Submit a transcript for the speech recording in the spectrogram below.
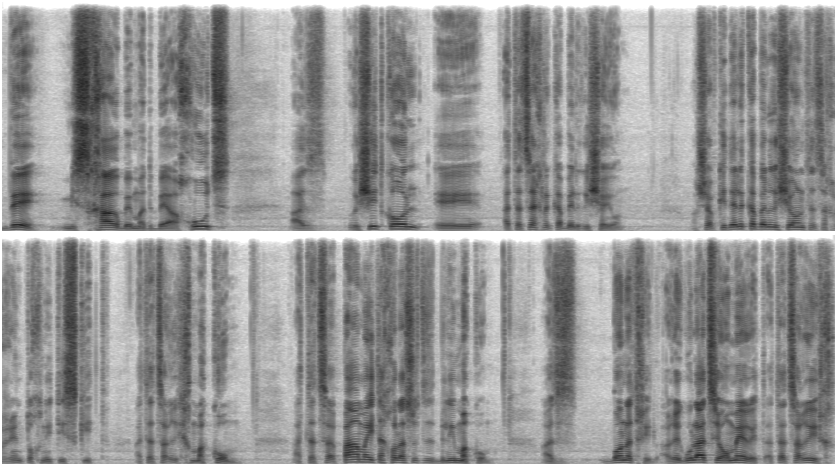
ומסחר במטבע חוץ. אז ראשית כל, uh, אתה צריך לקבל רישיון. עכשיו, כדי לקבל רישיון אתה צריך להכין תוכנית עסקית. אתה צריך מקום. אתה צר... פעם היית יכול לעשות את זה בלי מקום. אז בוא נתחיל. הרגולציה אומרת, אתה צריך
